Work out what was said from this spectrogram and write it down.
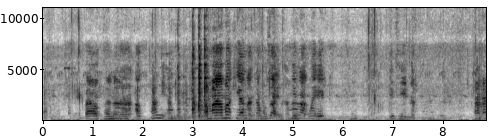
ตับถ้าเอาอันนั้นน่ะเอาเอานี่เอาเอามาเอามาเคียงน่ะถ้าบ่ใส่น่ะเอามาล้างไว้เองอีกทีนะอะอะ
